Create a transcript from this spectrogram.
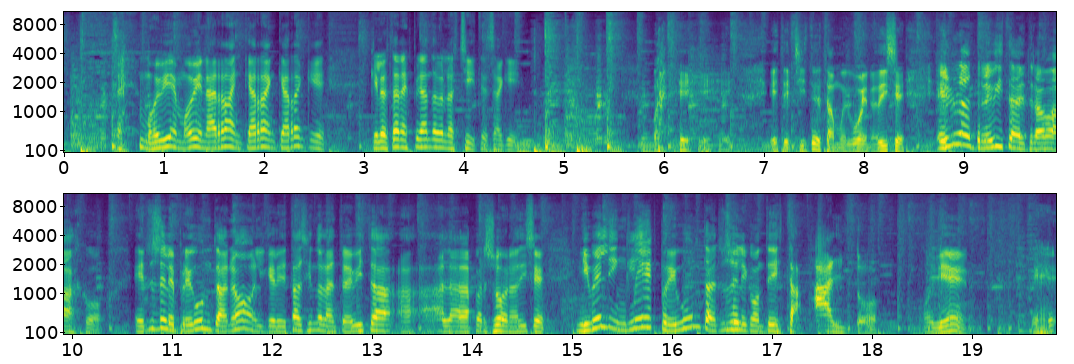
Muy bien, muy bien. Arranque, arranque, arranque. Que lo están esperando con los chistes aquí. Este chiste está muy bueno. Dice, en una entrevista de trabajo, entonces le pregunta, ¿no? El que le está haciendo la entrevista a, la persona, dice, nivel de inglés, pregunta, entonces le contesta, alto. Muy bien. Eh,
